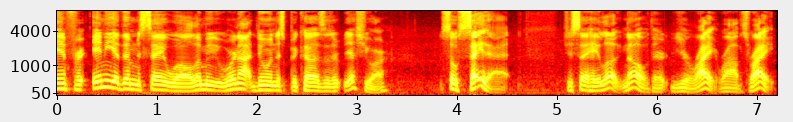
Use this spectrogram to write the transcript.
and for any of them to say, "Well, let me," we're not doing this because of the. Yes, you are. So say that. Just say, "Hey, look, no, you're right. Rob's right."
